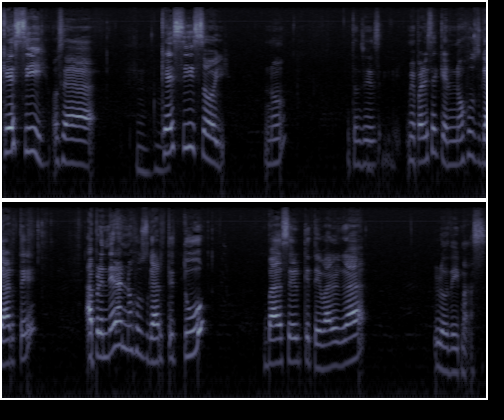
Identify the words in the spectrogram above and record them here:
¿qué sí? O sea, ¿qué sí soy? ¿No? Entonces, me parece que no juzgarte, aprender a no juzgarte tú, va a hacer que te valga lo demás.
